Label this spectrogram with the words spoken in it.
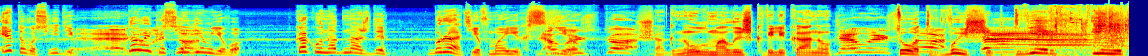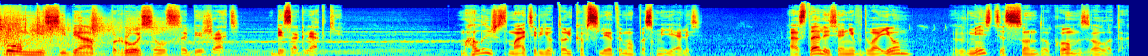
этого съедим? Э, да Давай-ка съедим его. Как он однажды братьев моих съел. Шагнул малыш к великану. Да Тот что? вышиб А! дверь и, не помня себя, бросился бежать, без оглядки. Малыш с матерью только вслед ему посмеялись. Остались они вдвоем вместе с сундуком золота.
